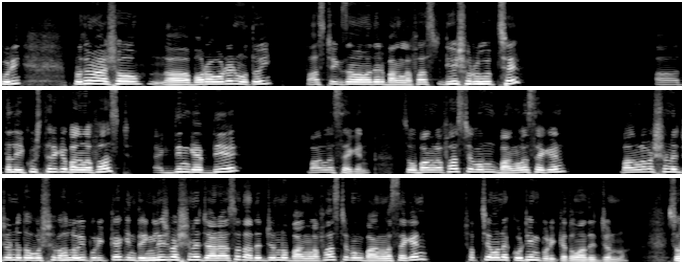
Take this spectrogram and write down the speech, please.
করি। প্রথমে আসো বরাবরের মতোই। ফার্স্ট এক্সাম আমাদের বাংলা ফার্স্ট দিয়ে শুরু হচ্ছে। তাহলে একুশ তারিখে বাংলা ফার্স্ট একদিন গ্যাপ দিয়ে Bangla second so Bangla first এবং বাংলা সেকেন্ড বাংলা ভার্সনের জন্য তো অবশ্যই ভালোই পরীক্ষা, কিন্তু ইংলিশ ভার্সনে যারা আছো তাদের জন্য বাংলা ফার্স্ট এবং বাংলা সেকেন্ড সবচেয়ে মানে কঠিন পরীক্ষা তোমাদের জন্য। সো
